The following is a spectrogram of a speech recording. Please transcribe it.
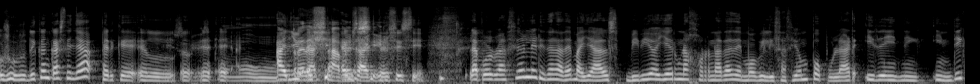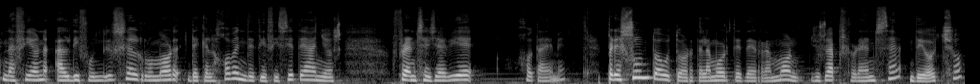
us ho dic en castellà perquè el... Es- es eh, eh, allí- redactable, exacto, sí. sí, sí. La población leridana de Mayals vivió ayer una jornada de movilización popular y de indignación al difundirse el rumor de que el joven de 17 años, Frances Xavier JM, presunto autor de la muerte de Ramón Josep Florenza, de 8,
